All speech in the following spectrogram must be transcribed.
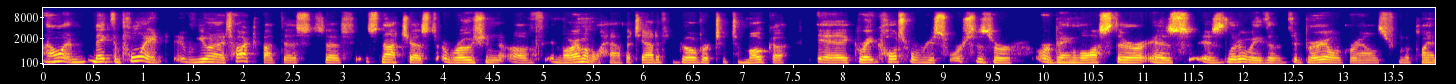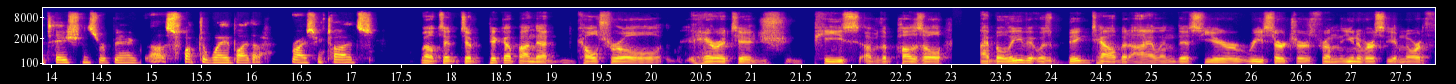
I want to make the point, you and I talked about this, so it's not just erosion of environmental habitat. If you go over to Tomoka, uh, great cultural resources are, are being lost there as, as literally the, the burial grounds from the plantations are being uh, swept away by the rising tides. Well, to, to pick up on that cultural heritage piece of the puzzle, I believe it was Big Talbot Island this year. Researchers from the University of North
